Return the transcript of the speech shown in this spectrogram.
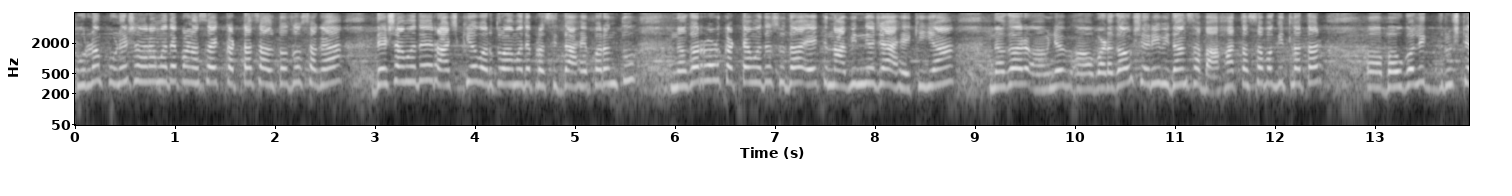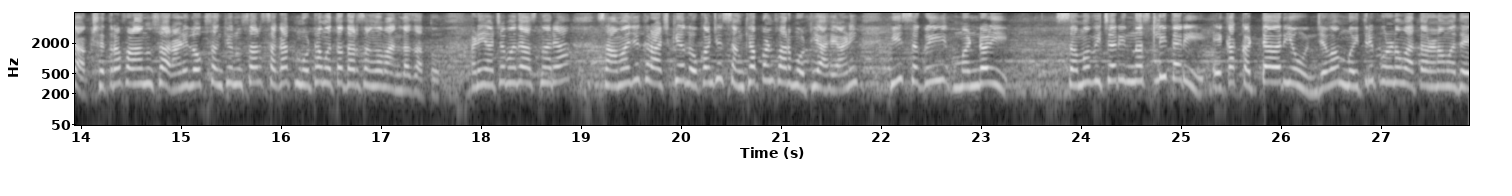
पूर्ण पुणे शहरामध्ये पण असा एक कट्टा चालतो जो सगळ्या देशामध्ये राजकीय वर्तुळामध्ये प्रसिद्ध आहे. परंतु नगर रोड कट्ट्यामध्ये सुद्धा एक नाविन्य जे आहे की या नगर म्हणजे वडगाव शहरी विधानसभा हा तसं बघितलं तर भौगोलिकदृष्ट्या क्षेत्रफळानुसार आणि लोकसंख्येनुसार सगळ्यात मोठा मतदारसंघ मानला जातो. आणि याच्यामध्ये असणाऱ्या सामाजिक राजकीय लोकांची संख्या पण फार मोठी आहे. आणि ही सगळी मंडळी समविचारी नसली तरी एका कट्ट्यावर येऊन जेव्हा मैत्रीपूर्ण वातावरणामध्ये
